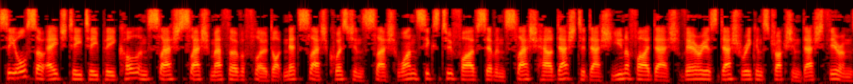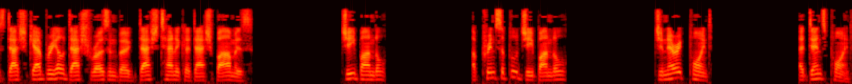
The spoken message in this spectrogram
See also http colon slash slash mathoverflow.net slash questions slash one six two five seven slash how dash to dash unify dash various dash reconstruction dash theorems dash Gabriel dash Rosenberg dash Tannaka dash Balmers G bundle. A principal G bundle. Generic point. A dense point.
